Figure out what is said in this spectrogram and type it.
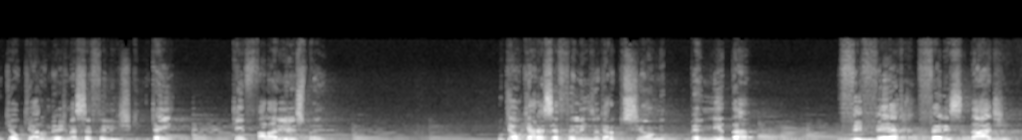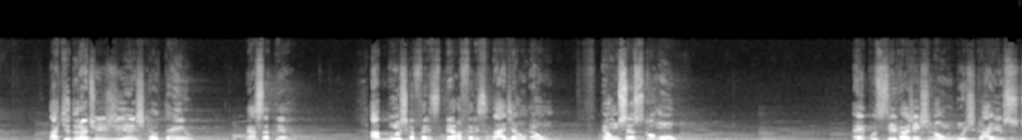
o que eu quero mesmo é ser feliz? Quem, quem falaria isso para ele? O que eu quero é ser feliz. Eu quero que o Senhor me permita viver felicidade aqui durante os dias que eu tenho nessa terra. A busca pela felicidade é um, é um, é um senso comum. É impossível a gente não buscar isso.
